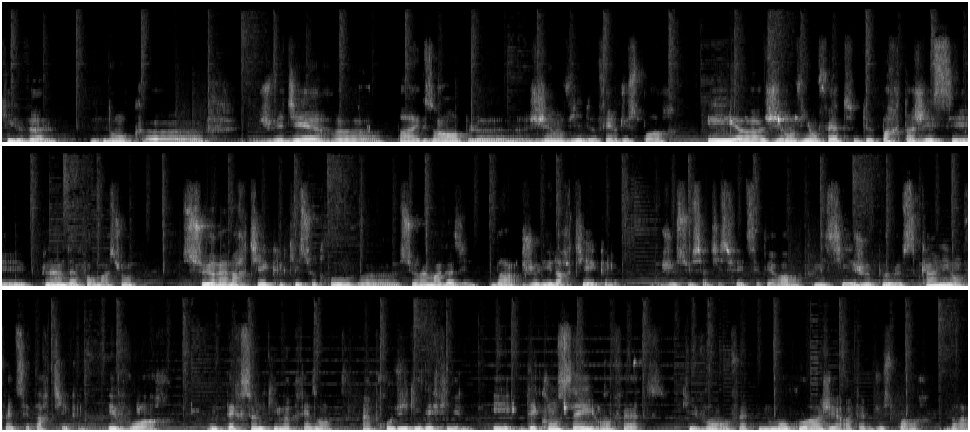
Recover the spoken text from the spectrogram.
qu'ils veulent. Mhm. Donc, euh, je vais dire, euh, par exemple, j'ai envie de faire du sport et j'ai envie en fait de partager ces plein d'informations sur un article qui se trouve sur un magazine. Ben, je lis l'article, je suis satisfait, etc. Mais si je peux le scanner en fait cet article et voir une personne qui me présente un produit qui défile et des conseils en fait qui vont en fait m'encourager à faire du sport, bah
